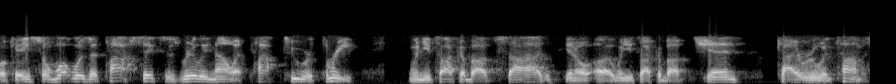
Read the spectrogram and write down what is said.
Okay, so what was a top six is really now a top two or three. When you talk about Saad, you know, uh, when you talk about Schenn, Kyrou, and Thomas,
